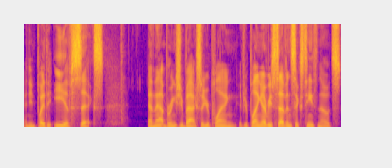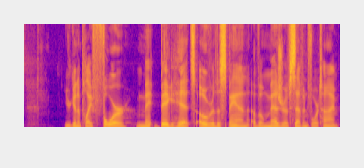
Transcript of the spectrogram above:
and you'd play the e of six and that brings you back. So you're playing if you're playing every seven sixteenth notes, you're to play four big hits over the span of a measure of seven four time.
